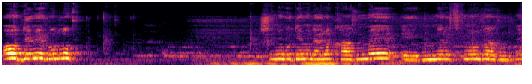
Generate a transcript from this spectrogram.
Aa demir bulduk. Şimdi bu demirlerle kazma e, bunları ısıtmamız lazım bir de.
